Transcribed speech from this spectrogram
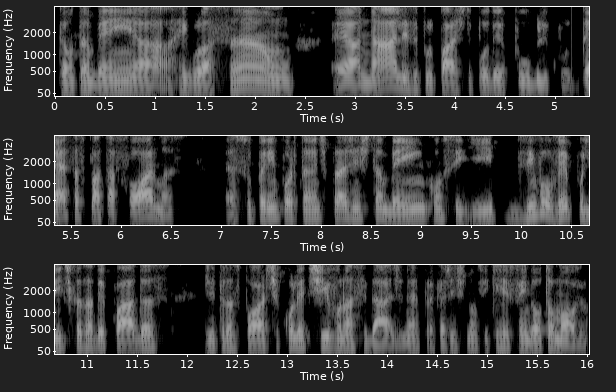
Então, também a regulação, é, a análise por parte do poder público dessas plataformas é super importante para a gente também conseguir desenvolver políticas adequadas de transporte coletivo na cidade, né, para que a gente não fique refém do automóvel.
